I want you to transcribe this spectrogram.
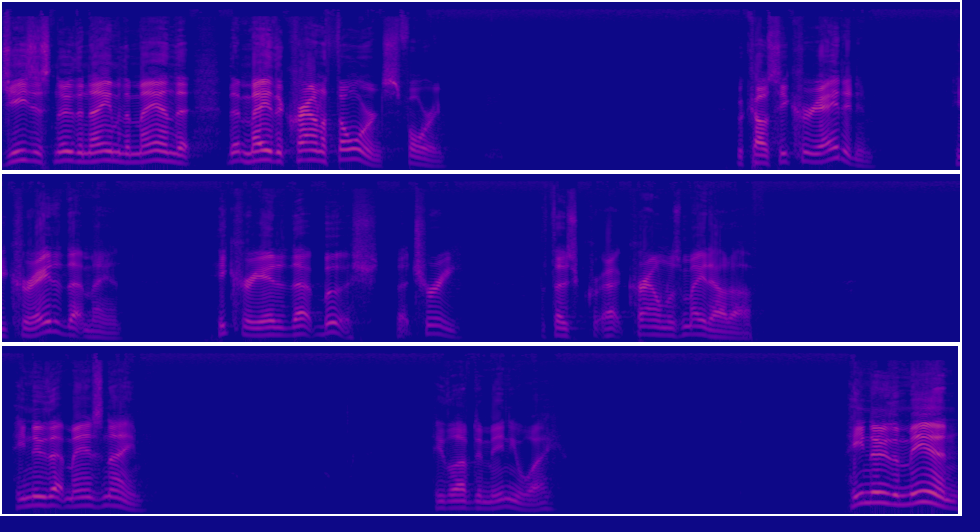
Jesus knew the name of the man that, that made the crown of thorns for him because he created him. He created that man. He created that bush, that tree that those, that crown was made out of. He knew that man's name. He loved him anyway. He knew the men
